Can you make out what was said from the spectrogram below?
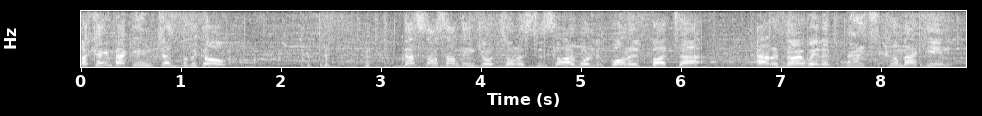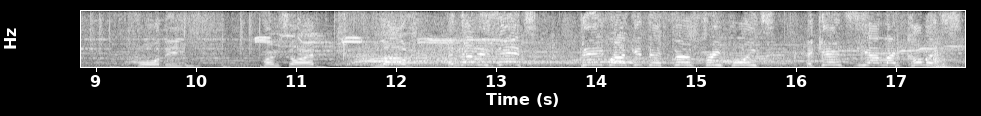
I came back in just for the goal. That's not something George Sonos' side wanted, but uh, out of nowhere, they've managed to come back in for the home side. Love, and that is it. Beograd get their first three points against the Adelaide Comets.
